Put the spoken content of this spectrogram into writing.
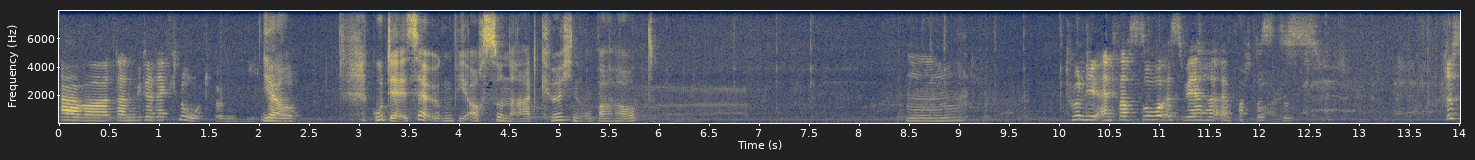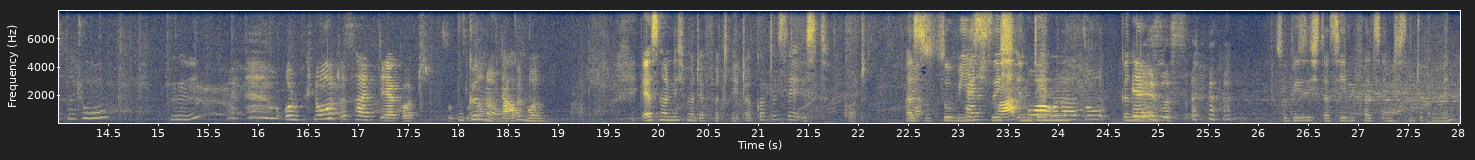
aber dann wieder der Knot irgendwie. Ja. Also, Gut, der ist ja irgendwie auch so eine Art Kirchenoberhaupt. hm. Tun die einfach so, es wäre einfach das, das Christentum. Mhm. Und Knot ist halt der Gott sozusagen Genau, davon. genau. Er ist noch nicht mal der Vertreter Gottes, er ist Gott. Also Ja. so wie es sich in den so. Genau. Er ist es. so wie sich das jedenfalls in diesen Dokumenten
